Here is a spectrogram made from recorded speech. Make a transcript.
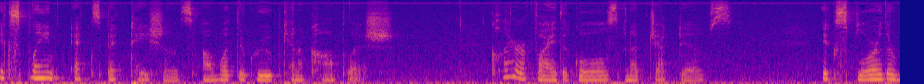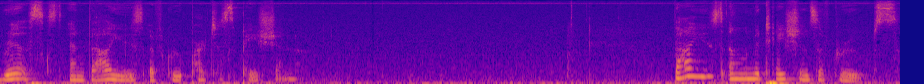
Explain expectations on what the group can accomplish. Clarify the goals and objectives. Explore the risks and values of group participation. Values and limitations of groups.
